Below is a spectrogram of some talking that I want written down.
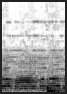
Mama.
